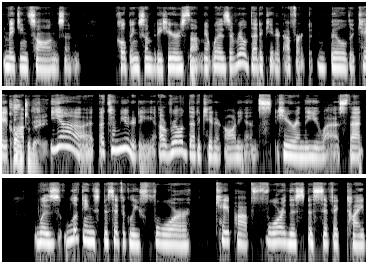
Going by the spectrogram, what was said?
making songs and hoping somebody hears them. It was a real dedicated effort to build a K-pop, Cultivate. yeah, a community, a real dedicated audience here in the U.S. that was looking specifically for K-pop for the specific type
